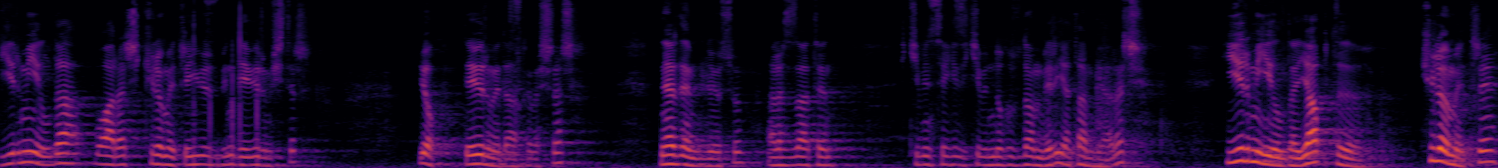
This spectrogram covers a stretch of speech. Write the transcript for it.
...20 yılda bu araç kilometre 100.000 devirmiştir. Yok, devirmedi arkadaşlar. Nereden biliyorsun? Araç zaten 2008-2009'dan beri yatan bir araç. 20 yılda yaptığı kilometre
